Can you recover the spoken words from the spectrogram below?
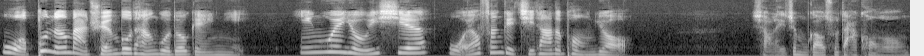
我不能把全部糖果都给你。因为有一些我要分给其他的朋友，小雷这么告诉大恐龙。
